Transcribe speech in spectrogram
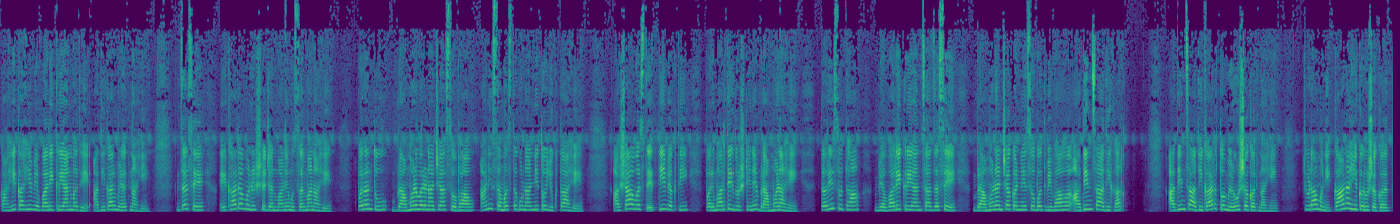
काही काही व्यवहारिक क्रियांमध्ये अधिकार मिळत नाही. जसे एखादा मनुष्य जन्माने मुसलमान आहे परंतु ब्राह्मण वर्णाच्या स्वभाव आणि समस्त गुणांनी तो युक्त आहे. अशा अवस्थेत ती व्यक्ती परमार्थिक दृष्टीने ब्राह्मण आहे. तरी सुद्धा व्यवहारिक क्रियांचा जसे ब्राह्मणांच्या कन्येसोबत विवाह आदींचा अधिकार आदींचा अधिकार तो मिळवू शकत नाही. चुडामणी का नाही करू शकत?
